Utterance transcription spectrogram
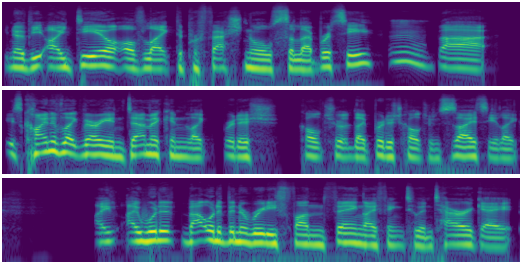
you know, the idea of like the professional celebrity Mm. that is kind of like very endemic in like British culture, like British culture and society. Like, I, I would have that would have been a really fun thing I think to interrogate,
